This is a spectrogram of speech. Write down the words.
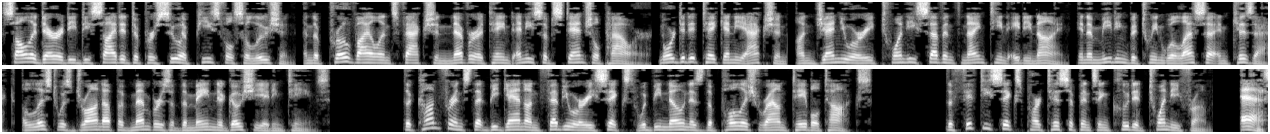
Solidarity decided to pursue a peaceful solution, and the pro-violence faction never attained any substantial power, nor did it take any action. On January 27, 1989, in a meeting between Walesa and Kiszczak, a list was drawn up of members of the main negotiating teams. The conference that began on February 6 would be known as the Polish Round Table Talks. The 56 participants included 20 from S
